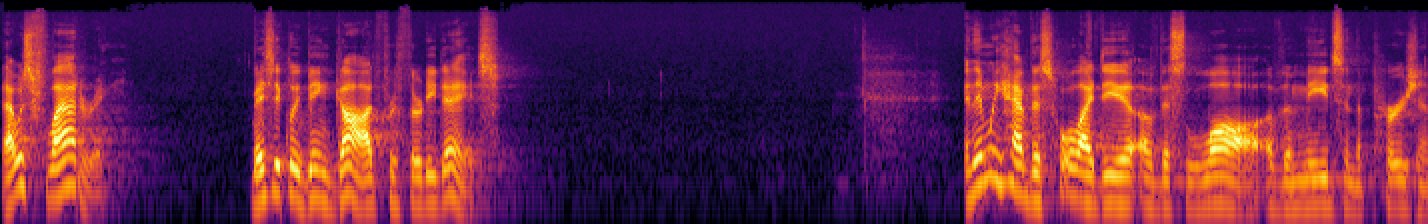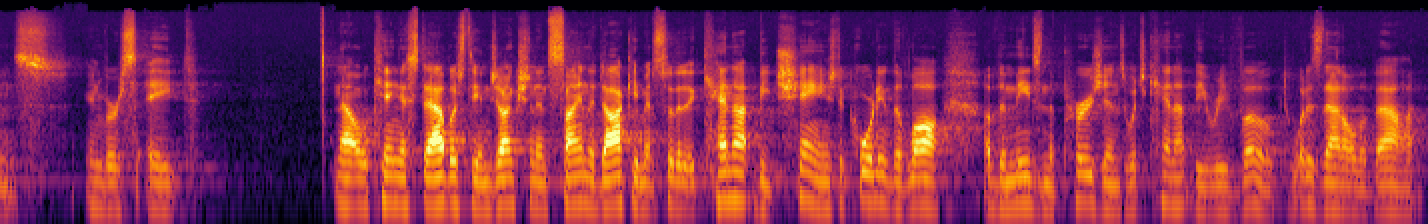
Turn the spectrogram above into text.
That was flattering. Basically, being God for 30 days. And then we have this whole idea of this law of the Medes and the Persians in verse 8. Now, O king, establish the injunction and sign the document so that it cannot be changed according to the law of the Medes and the Persians, which cannot be revoked. What is that all about?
